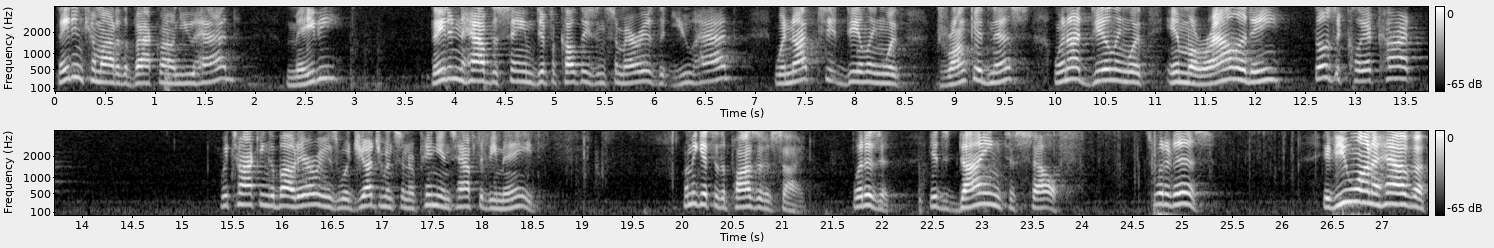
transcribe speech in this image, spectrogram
They didn't come out of the background you had. Maybe. They didn't have the same difficulties in some areas that you had. We're not t- dealing with drunkenness. We're not dealing with immorality. Those are clear cut. We're talking about areas where judgments and opinions have to be made. Let me get to the positive side. What is it? It's dying to self. That's what it is. If you want to have a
